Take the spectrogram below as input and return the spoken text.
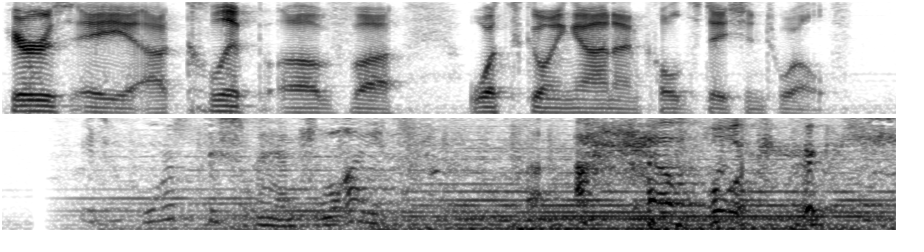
here's a, a clip of uh, what's going on on Cold Station 12. It's worth this man's life. I have orders.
